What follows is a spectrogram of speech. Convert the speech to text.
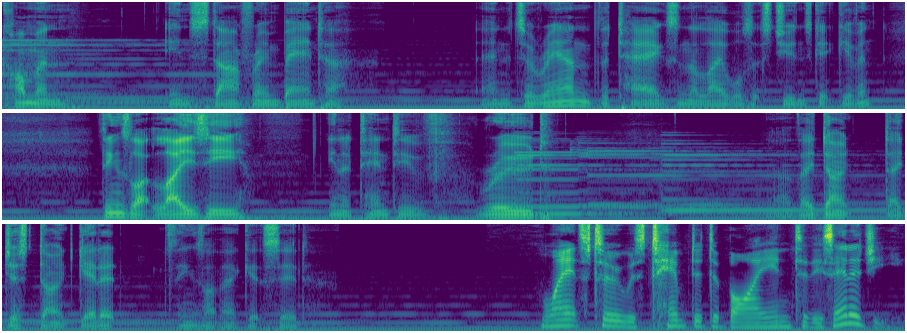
common in staff room banter, and it's around the tags and the labels that students get given. Things like lazy, inattentive, rude. Uh, they don't. They just don't get it. Things like that get said. Lance too was tempted to buy into this energy.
